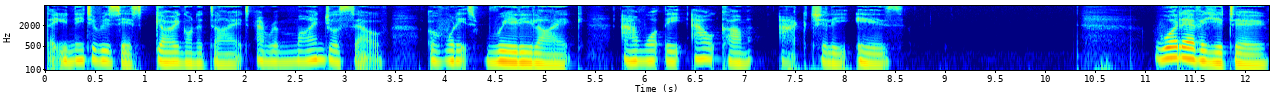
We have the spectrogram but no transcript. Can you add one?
that you need to resist going on a diet and remind yourself of what it's really like and what the outcome actually is. Whatever you do,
